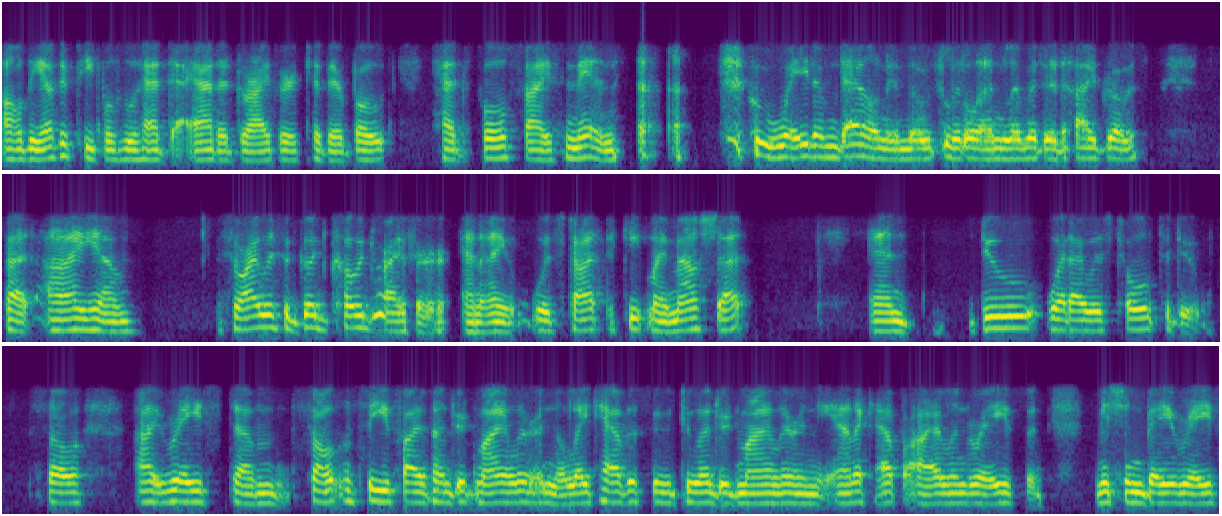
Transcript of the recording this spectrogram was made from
All the other people who had to add a driver to their boat had full-size men who weighed them down in those little unlimited hydros. But I, um, so I was a good co-driver, and I was taught to keep my mouth shut and do what I was told to do. So I raced um, Salton Sea 500 miler and the Lake Havasu 200 miler and the Anacapa Island race and Mission Bay race.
